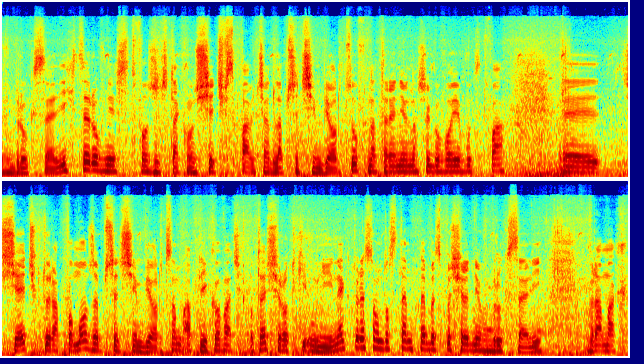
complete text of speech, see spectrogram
w Brukseli. Chcę również stworzyć taką sieć wsparcia dla przedsiębiorców na terenie naszego województwa. E, Sieć, która pomoże przedsiębiorcom aplikować o te środki unijne, które są dostępne bezpośrednio w Brukseli w ramach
